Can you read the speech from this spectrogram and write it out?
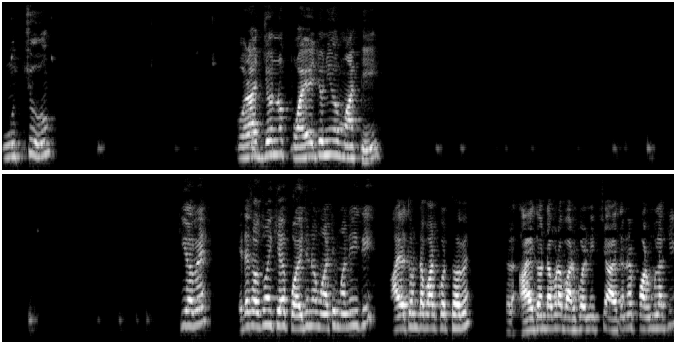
উঁচু করার জন্য প্রয়োজনীয় মাটি কি হবে? এটা সবসময় কি হবে? প্রয়োজনীয় মাটি মানে কি আয়তনটা বার করতে হবে। তাহলে আয়তনটা আমরা বার করে নিচ্ছি। আয়তনের ফর্মুলা কি?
